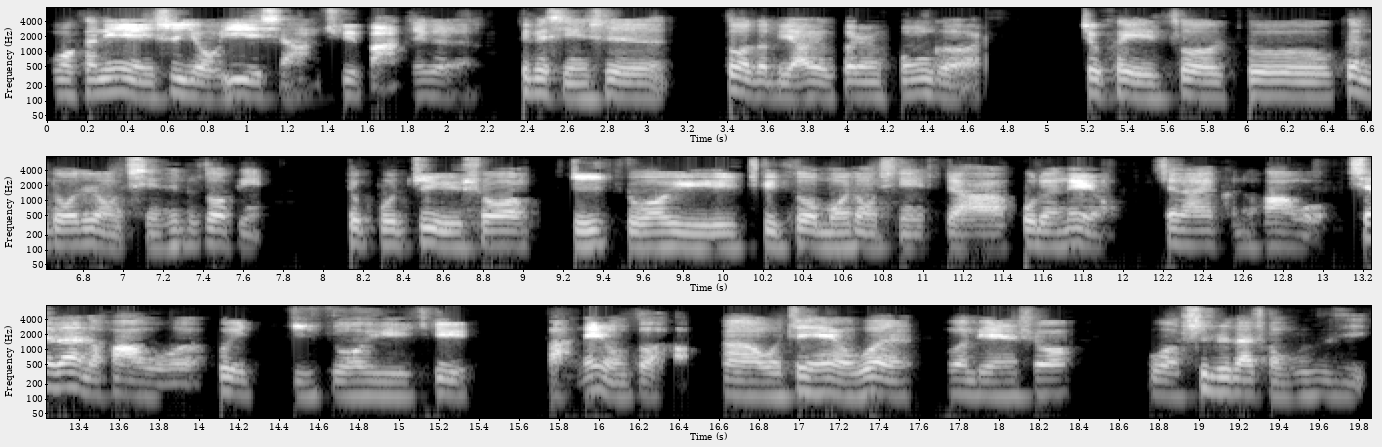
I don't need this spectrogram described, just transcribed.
我肯定也是有意想去把这个这个形式做的比较有个人风格，就可以做出更多这种形式的作品，就不至于说执着于去做某种形式啊，忽略内容。现在可能话，我现在的话，我会执着于去把内容做好。嗯，我之前有问问别人说，我是不是在重复自己？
